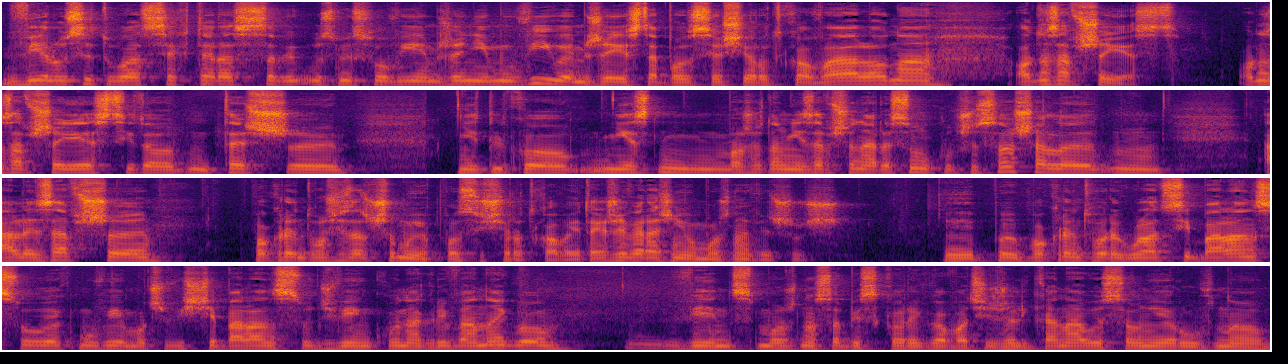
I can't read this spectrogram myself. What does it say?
w wielu sytuacjach teraz sobie uzmysłowiłem, że nie mówiłem, że jest ta pozycja środkowa, ale ona, ona zawsze jest. Ona zawsze jest i to też y, nie tylko, nie, może tam nie zawsze na rysunku czy coś, ale, mm, ale zawsze pokrętło się zatrzymuje w pozycji środkowej, także wyraźnie ją można wyczuć. Y, pokrętło regulacji balansu, jak mówiłem, oczywiście balansu dźwięku nagrywanego, więc można sobie skorygować, jeżeli kanały są nierówno.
